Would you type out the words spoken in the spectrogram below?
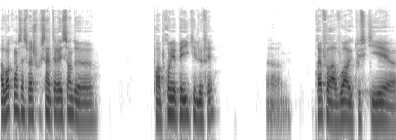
à voir comment ça se passe. Je trouve que c'est intéressant de, pour un premier pays qui le fait. Euh, après, il faudra voir avec tout ce qui est euh,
